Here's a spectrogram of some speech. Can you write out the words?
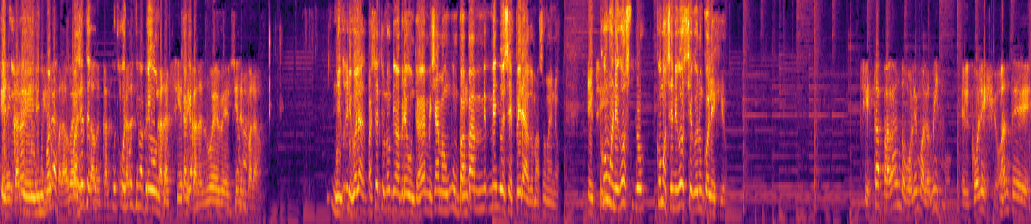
En el canal eh, Nicolás, para ver, estado en canal, una última pregunta. Canal 7, Canal 9, tienen para... Nicolás, para hacerte una última pregunta, me llama un, papá medio desesperado más o menos. Eh, ¿Cómo negocio, cómo se negocia con un colegio? Si está pagando, volvemos a lo mismo. El colegio, antes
